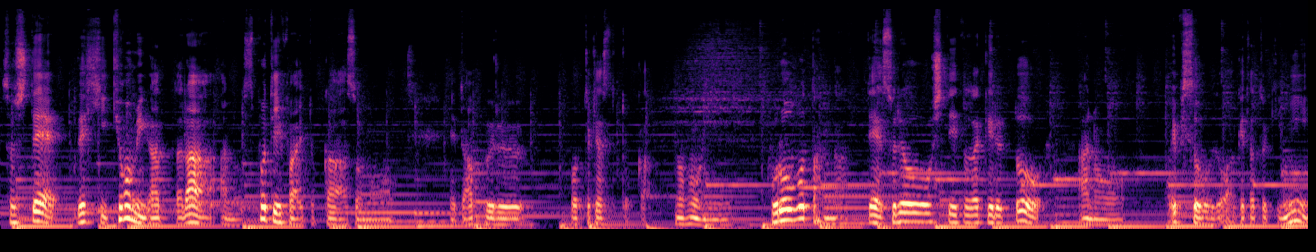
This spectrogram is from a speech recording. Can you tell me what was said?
そしてぜひ興味があったらあの Spotify とかその、えっと、Apple Podcast とかの方にフォローボタンがあってそれを押していただけるとあのエピソードを開けた時に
